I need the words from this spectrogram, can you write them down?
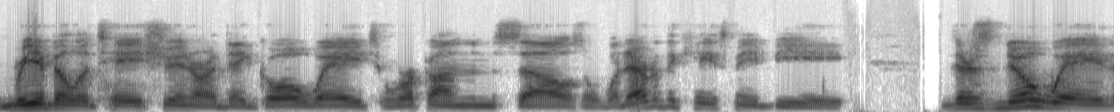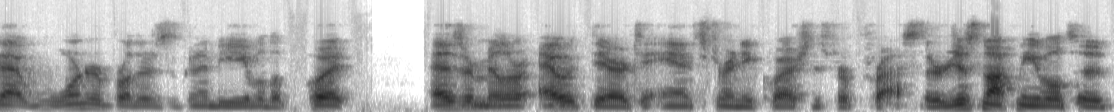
rehabilitation, or they go away to work on themselves, or whatever the case may be there's no way that Warner Brothers is going to be able to put Ezra Miller out there to answer any questions for press. They're just not going to be able to.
